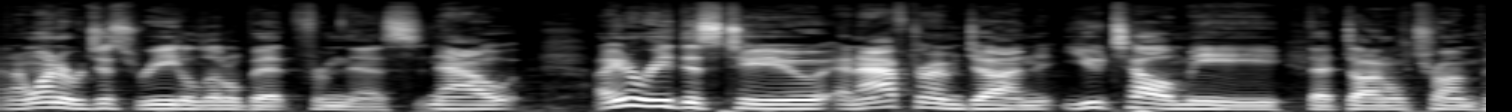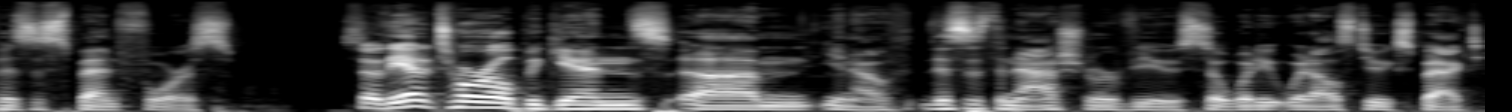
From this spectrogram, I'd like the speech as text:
And I want to just read a little bit from this. Now, I'm going to read this to you, and after I'm done, you tell me that Donald Trump is a spent force. So the editorial begins, um, you know, this is the National Review. So what, do, what else do you expect?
